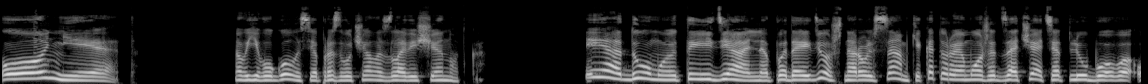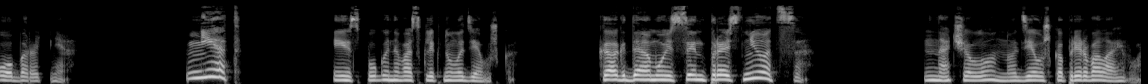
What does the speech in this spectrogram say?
«О, нет!» В его голосе прозвучала зловещая нотка. «Я думаю, ты идеально подойдешь на роль самки, которая может зачать от любого оборотня». «Нет!» — испуганно воскликнула девушка. «Когда мой сын проснется, Начал он, но девушка прервала его.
